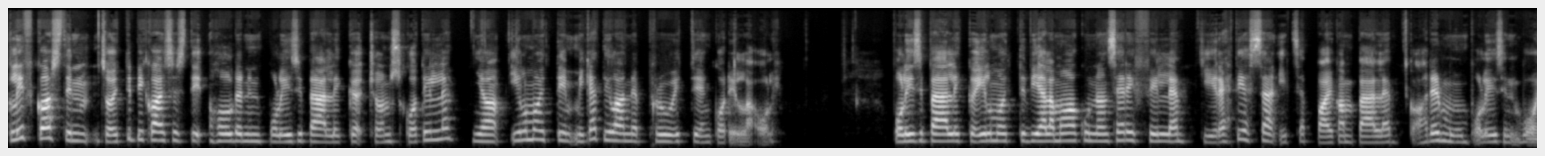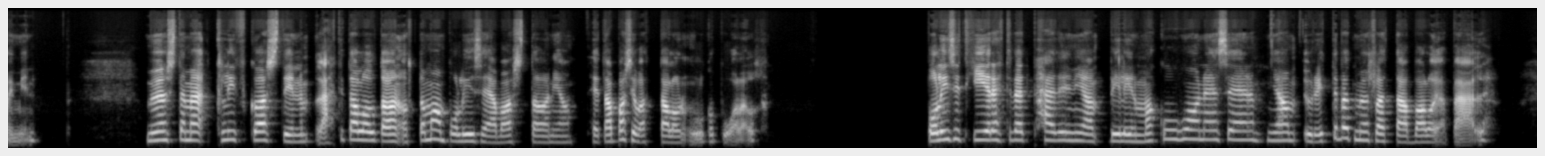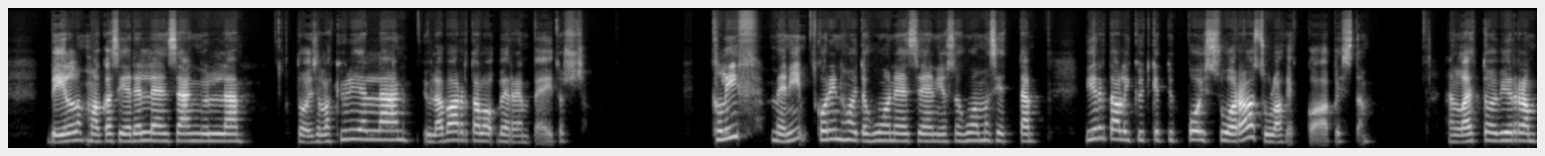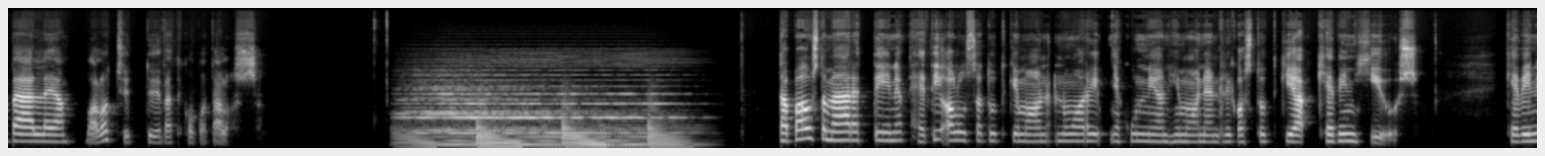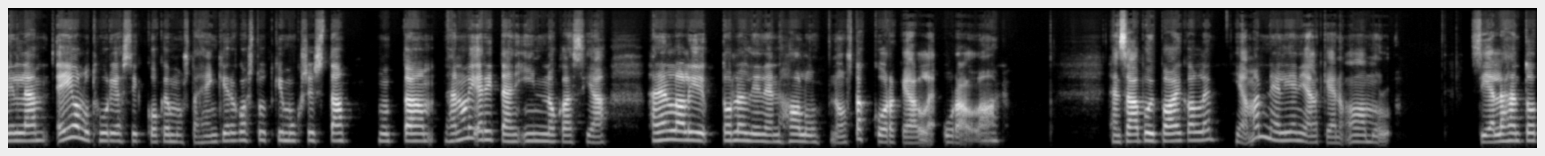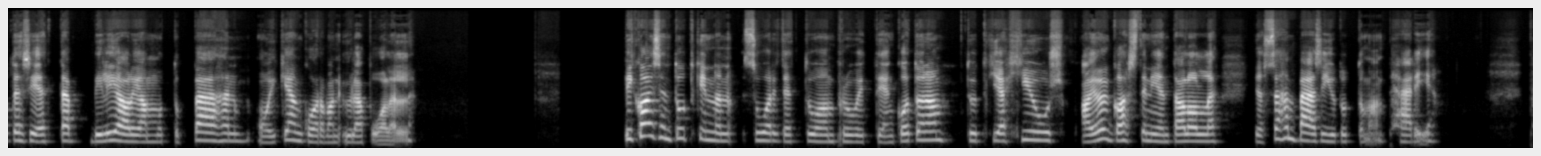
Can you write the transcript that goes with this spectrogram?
Cliff Gustin soitti pikaisesti Holdenin poliisipäällikkö John Scottille ja ilmoitti, mikä tilanne Pruittien kodilla oli. Poliisipäällikkö ilmoitti vielä maakunnan seriffille kiirehtiessään itse paikan päälle kahden muun poliisin voimin. Myös tämä Cliff Gustin lähti taloltaan ottamaan poliiseja vastaan ja he tapasivat talon ulkopuolella. Poliisit kiirehtivät Patin ja Billin makuuhuoneeseen ja yrittivät myös laittaa valoja päälle. Bill makasi edelleen sängyllä toisella kyljellään ylävartalo verenpeitossa. Cliff meni kodinhoitohuoneeseen, jossa huomasi, että virta oli kytketty pois suoraan sulakekaapista. Hän laittoi virran päälle ja valot syttyivät koko talossa. Tapausta määrättiin heti alussa tutkimaan nuori ja kunnianhimoinen rikostutkija Kevin Hughes. Kevinillä ei ollut hurjasti kokemusta henkirikostutkimuksista, mutta hän oli erittäin innokas ja hänellä oli todellinen halu nousta korkealle urallaan. Hän saapui paikalle hieman neljän jälkeen aamulla. Siellä hän totesi, että Billia oli ammuttu päähän oikean korvan yläpuolelle. Pikaisen tutkinnan suoritettuaan Pruittien kotona tutkija Hughes ajoi Gastenien talolle, jossa hän pääsi jututtamaan Paddyä.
